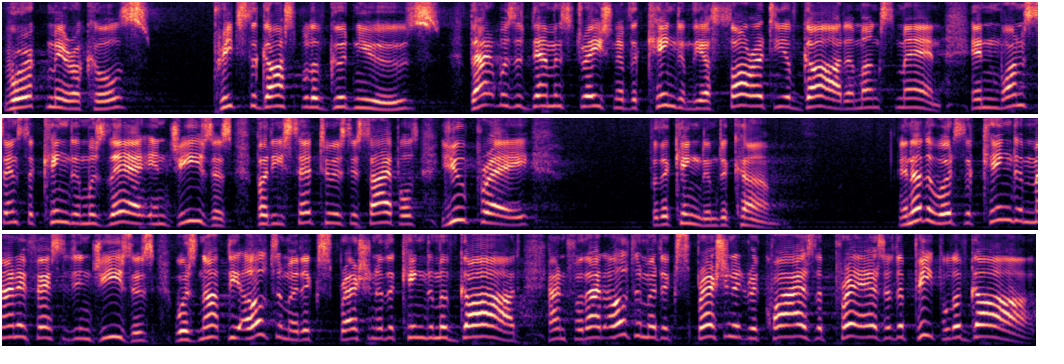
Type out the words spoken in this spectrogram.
worked miracles, preached the gospel of good news, that was a demonstration of the kingdom, the authority of God amongst men. In one sense, the kingdom was there in Jesus, but he said to his disciples, You pray for the kingdom to come. In other words, the kingdom manifested in Jesus was not the ultimate expression of the kingdom of God. And for that ultimate expression, it requires the prayers of the people of God.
